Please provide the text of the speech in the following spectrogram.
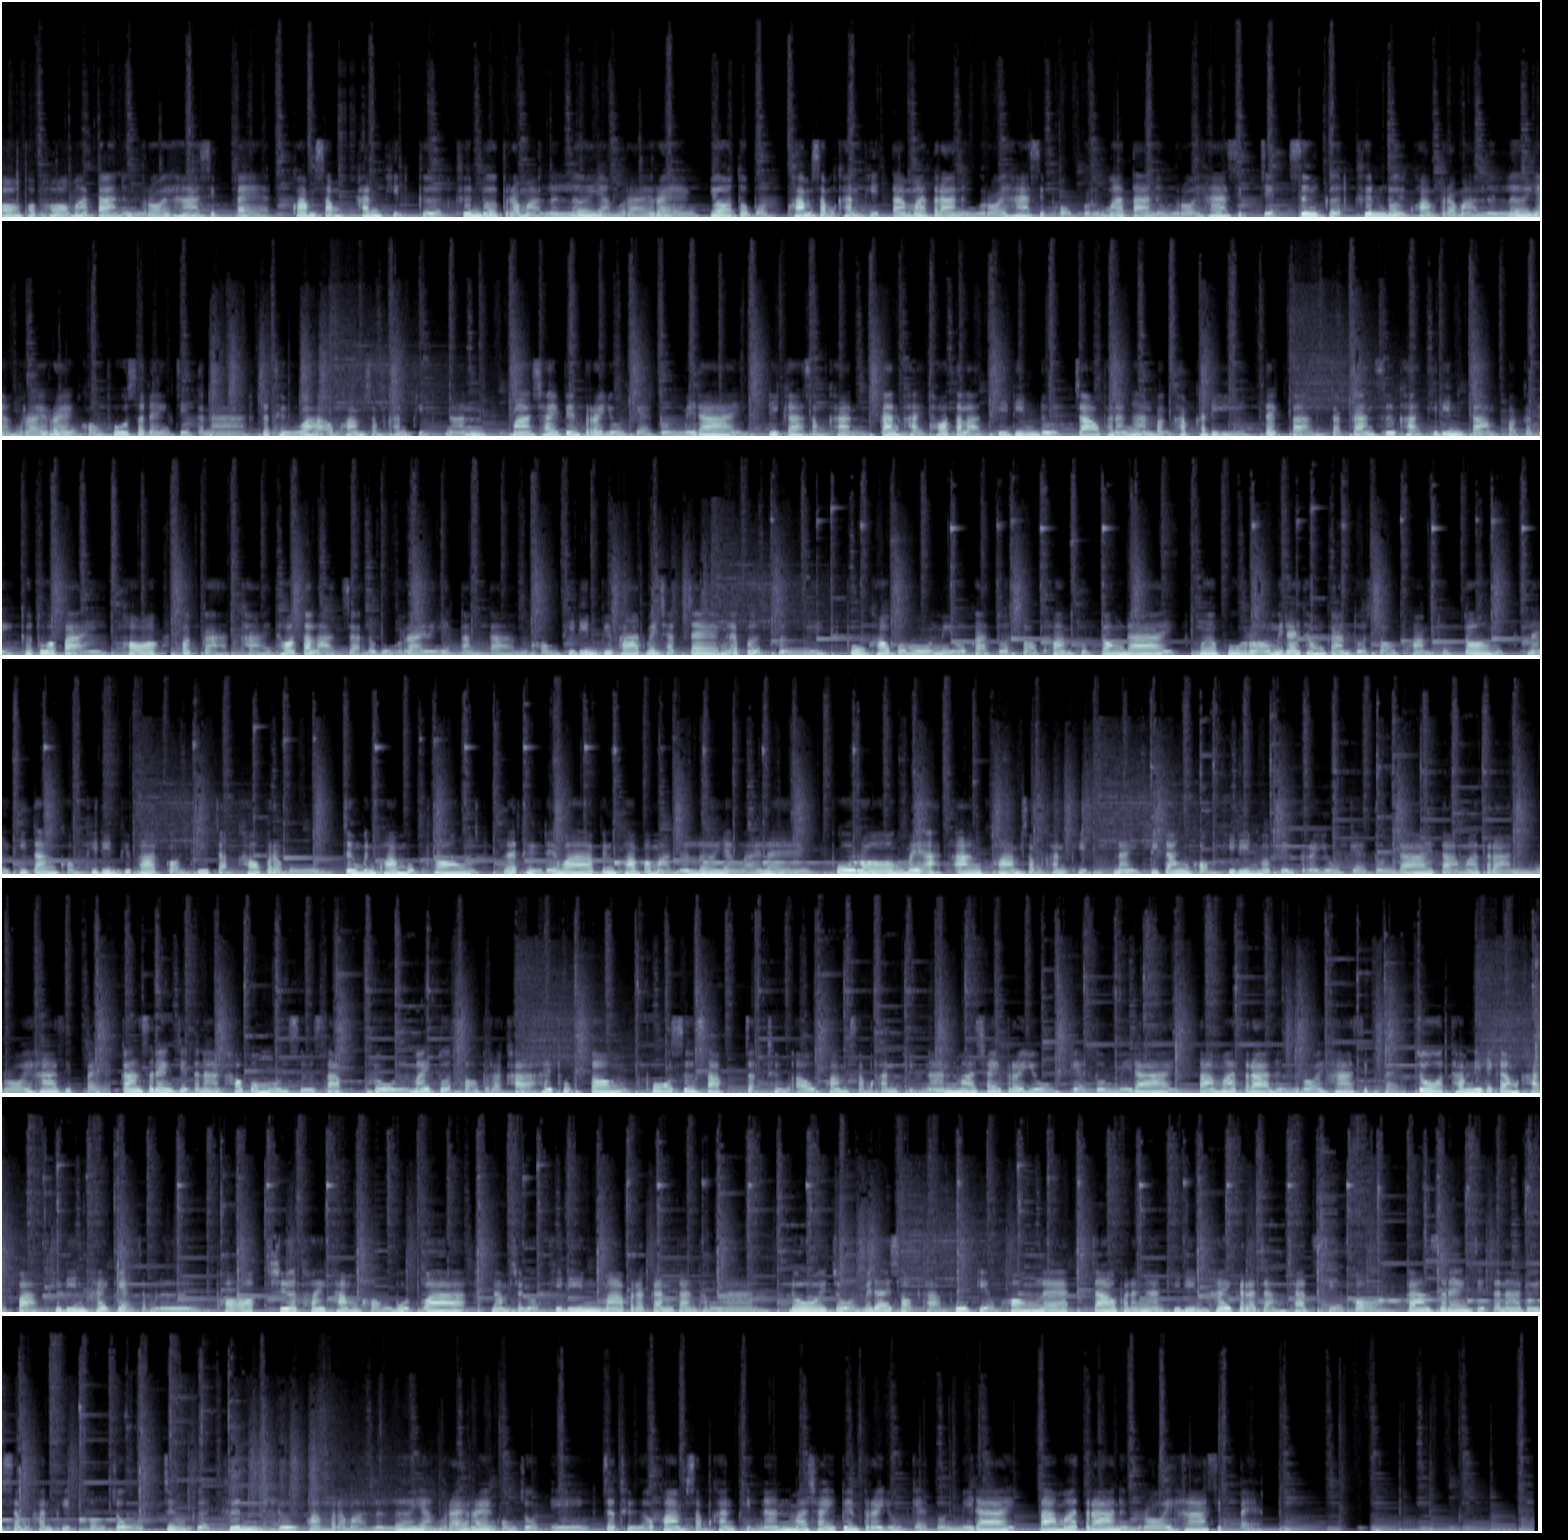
ปพพมาตรา158 ความสำคัญผิดเกิดขึ้นโดยประมาทเลินเล่ออย่างร้ายแรง ย่อตัวบท ความสำคัญผิดตามมาตรา 156 หรือมาตรา 157 ซึ่งเกิดขึ้นโดยความประมาทเลินเล่ออย่างร้ายแรงของผู้แสดงเจตนา จะถือว่าเอาความสำคัญผิดนั้น มาใช้เป็นประโยชน์แก่ตนไม่ได้ ดีกาสำคัญ การขายทอดตลาดที่ดินโดยเจ้าพนักงานบังคับคดี แตกต่างจากการซื้อขายที่ดินตามปกติทั่ว ๆ ไป เพราะประกากาศขายทอดตลาดจะระบุรายละเอียดต่างๆ ของที่ดินพิพาทไว้ชัดแจ้งและเปิดเผย ผู้เข้าประมูลมีโอกาสตรวจสอบความถูกต้องได้ เมื่อผู้ร้องไม่ได้ทำการตรวจสอบความถูกต้อง ในที่ตั้งของที่ดินพิพาทก่อนที่จะเข้าประมูล จึงเป็นความบกพร่อง และถือได้ว่าเป็นความประมาทเลินเล่ออย่างร้ายแรง ผู้ร้องไม่อาจอ้างความสำคัญผิดในที่ตั้งของที่ดินมาเป็นประโยชน์แก่ตนได้ตามมาตรา 158 การแสดงเจตนาเข้าประมูลซื้อทรัพย์ โดยไม่ตรวจสอบราคาให้ถูกต้อง ผู้ซื้อทรัพย์จะถือเอาความสำคัญผิดนั้นมาใช้ประโยชน์แก่ตนไม่ได้ ตามมาตรา 158 โจทย์ทำนิติกรรมขายฝากที่ดินให้แก่จำเลย เพราะเชื่อถ้อยคำของบุตรว่านำโฉนดที่ดินมาประกันการทำงาน โดยโจทย์ไม่ได้สอบถามผู้เกี่ยวข้องและเจ้าพนักงานที่ดินให้กระจ่างชัดเสียก่อน การแสดงเจตนาโดยสำคัญผิดของโจทย์จึงเกิดขึ้นโดยความประมาทเลินเล่ออย่างร้ายแรงของโจทย์เอง จะถือเอาความสำคัญผิดนั้นมาใช้เป็นประโยชน์แก่ตนไม่ได้ ตามมาตรา 158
